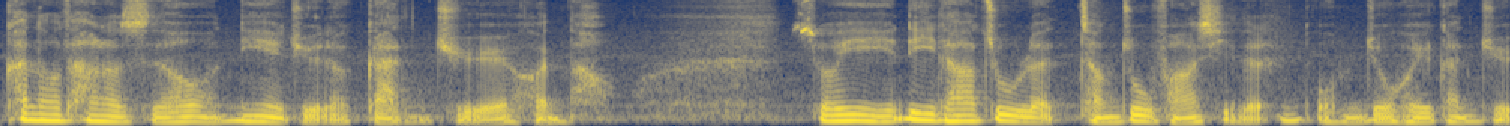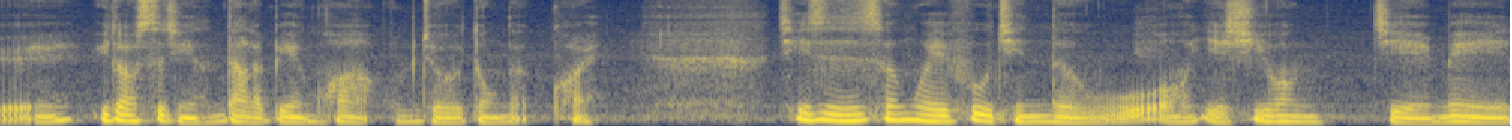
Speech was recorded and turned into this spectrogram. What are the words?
看到他的时候，你也觉得感觉很好。所以利他助人、常住法喜的人，我们就会感觉遇到事情很大的变化，我们就动得很快。其实，身为父亲的我，也希望。姐妹、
